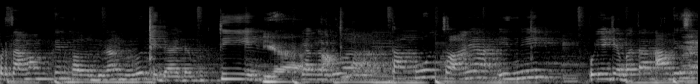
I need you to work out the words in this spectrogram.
pertama mungkin kalau bilang dulu tidak ada bukti. Iya, Yang kedua takut soalnya ini punya jabatan ABCD.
